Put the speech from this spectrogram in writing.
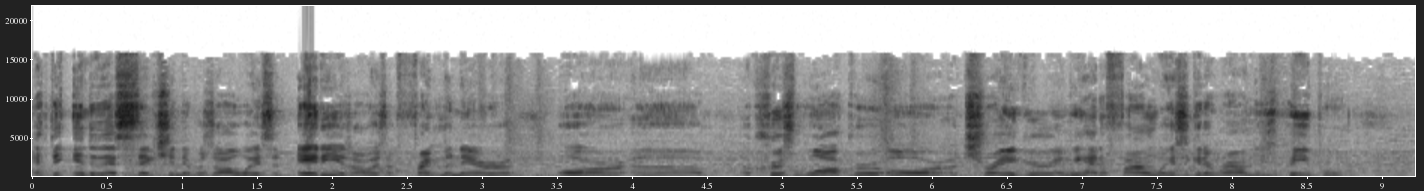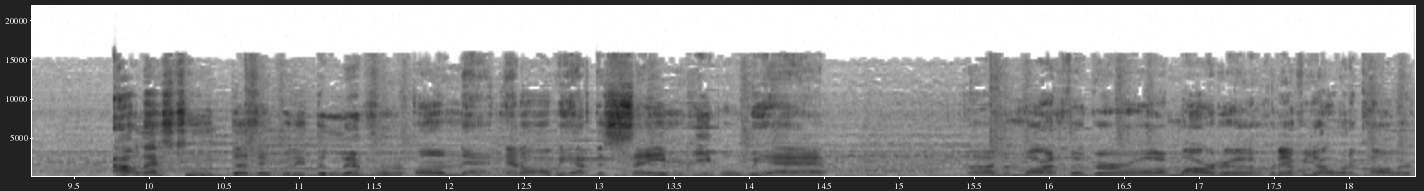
at the end of that section, there was always an Eddie, there's always a Frank Manera, or uh, a Chris Walker, or a Trager, and we had to find ways to get around these people. Outlast 2 doesn't really deliver on that at all. We have the same people. We had uh, the Martha girl or Marta, whatever y'all want to call her.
